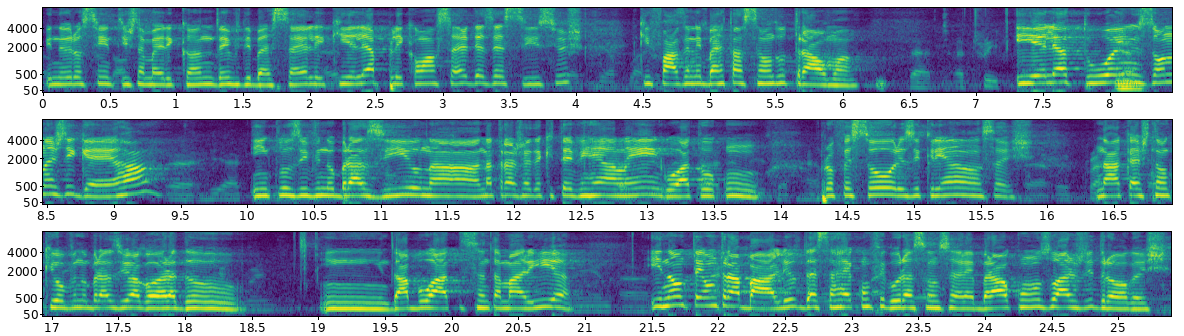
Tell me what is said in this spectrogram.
e neurocientista americano, David Berceli, que ele aplica uma série de exercícios que fazem libertação do trauma. E ele atua em zonas de guerra, inclusive no Brasil, na, na tragédia que teve em Realengo, atua com professores e crianças, na questão que houve no Brasil agora do, em, da boate de Santa Maria, e não tem um trabalho dessa reconfiguração cerebral com usuários de drogas.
